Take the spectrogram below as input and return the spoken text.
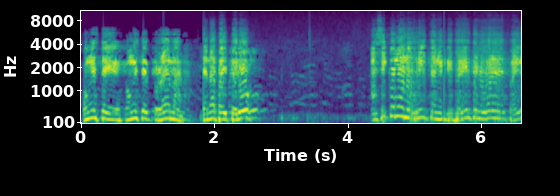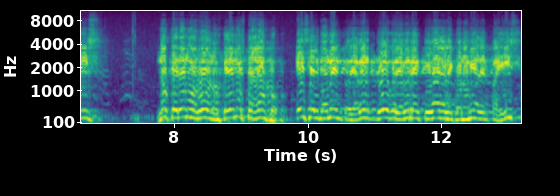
con este, con este programa de y Perú, así como nos gritan en diferentes lugares del país, no queremos bonos, queremos trabajo. Es el momento de haber, luego de haber reactivado la economía del país,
